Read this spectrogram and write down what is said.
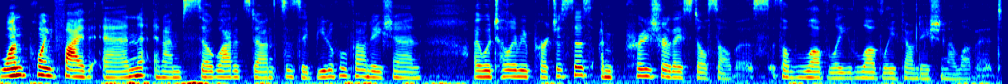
1.5N, and I'm so glad it's done. This is a beautiful foundation. I would totally repurchase this. I'm pretty sure they still sell this. It's a lovely, lovely foundation. I love it.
